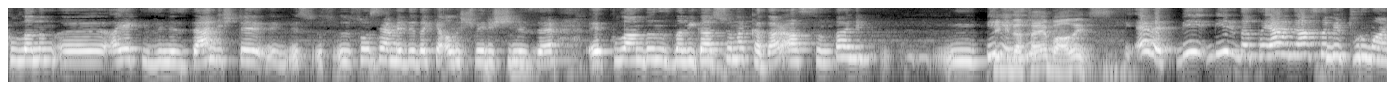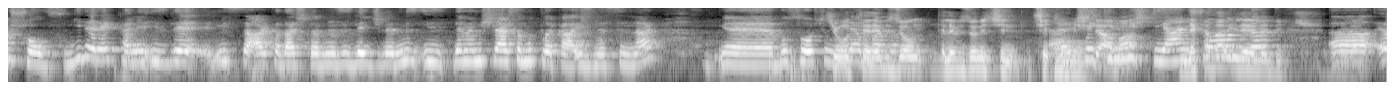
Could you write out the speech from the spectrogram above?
kullanım e, ayak izinizden işte e, sosyal medyadaki alışverişinize, e, kullandığınız navigasyona kadar aslında hani bir Big data'ya bağlıyız. Evet, bir, bir data yani aslında bir Truman Show. Giderek hani izlemişse arkadaşlarımız, izleyicilerimiz izlememişlerse mutlaka izlesinler e, bu social Ki o televizyon televizyon için çekilmişti, çekilmişti ama yani ne kadar anda, ilerledik. E,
